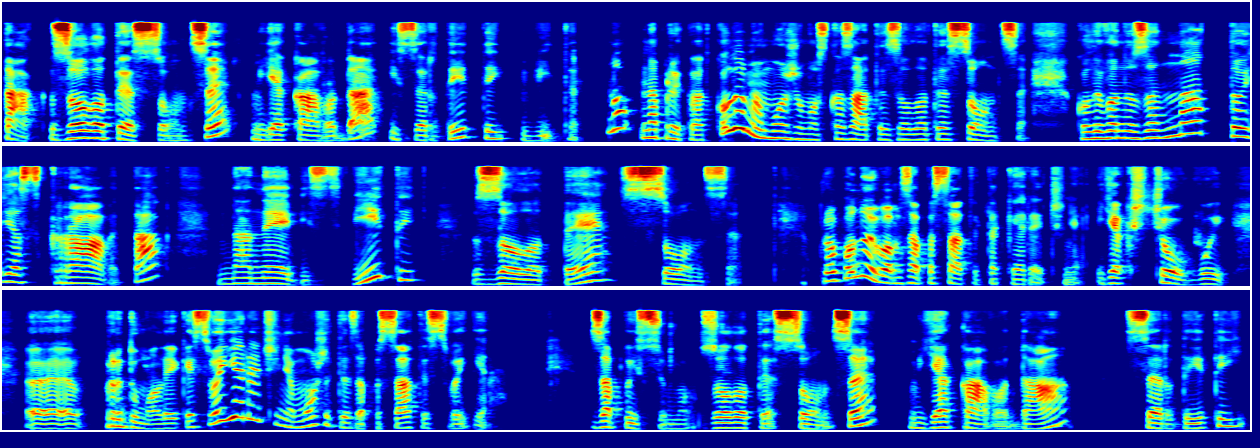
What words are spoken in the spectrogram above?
Так, золоте сонце, м'яка вода і сердитий вітер. Ну, наприклад, коли ми можемо сказати золоте сонце, коли воно занадто яскраве, так? На небі світить золоте сонце. Пропоную вам записати таке речення. Якщо ви е, придумали якесь своє речення, можете записати своє. Записуємо золоте сонце, м'яка вода, сердитий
